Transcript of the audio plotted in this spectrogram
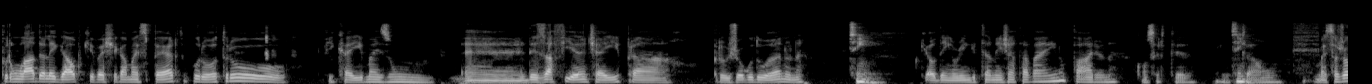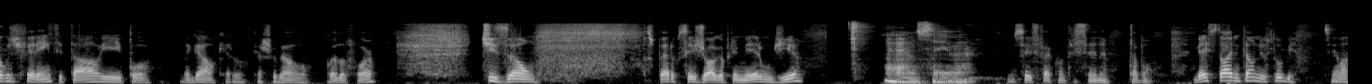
Por um lado é legal porque vai chegar mais perto, por outro fica aí mais um é, desafiante aí para o jogo do ano, né? Sim, Porque Elden Ring também já tava aí no páreo, né? Com certeza. Sim. Então, mas são jogos diferentes e tal, e pô, legal, quero, quero jogar o God of War. Tizão, espero que você jogue primeiro um dia. é, não sei, velho. Não sei se vai acontecer, né? Tá bom. Vê a história então no YouTube, sei lá.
